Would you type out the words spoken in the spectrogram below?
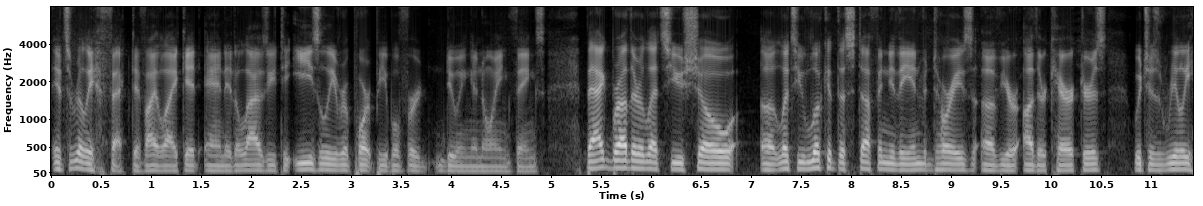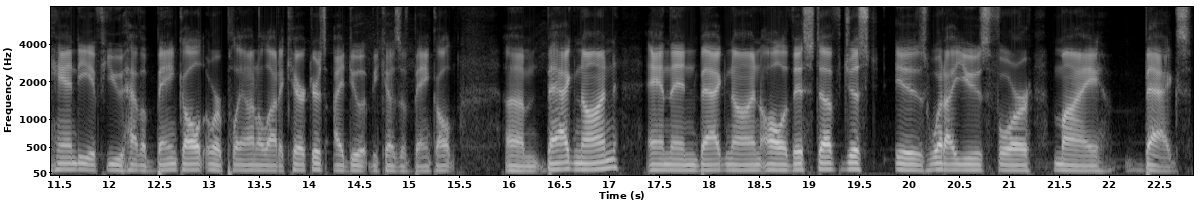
it's really effective. I like it, and it allows you to easily report people for doing annoying things. Bag Brother lets you show uh, lets you look at the stuff into the inventories of your other characters, which is really handy if you have a bank alt or play on a lot of characters. I do it because of bank alt. Um, Bagnon and then Bagnon, all of this stuff just is what I use for my bags.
